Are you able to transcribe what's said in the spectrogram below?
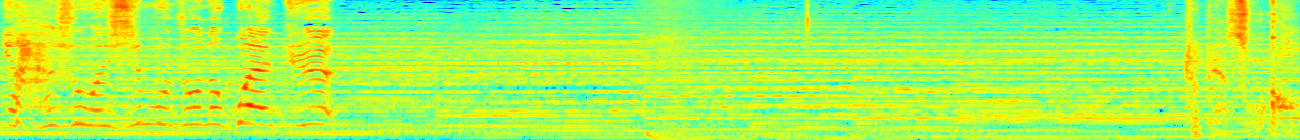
你还是我心目中的冠军。这便足够。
